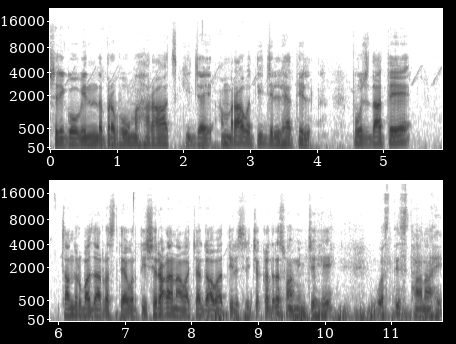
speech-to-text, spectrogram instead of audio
श्री गोविंद प्रभू महाराज की जय. अमरावती जिल्ह्यातील पूजदा ते चांदूर बाजार रस्त्यावरती शिराळा नावाच्या गावातील श्री चक्रधर स्वामींचे हे वस्तीस्थान आहे.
